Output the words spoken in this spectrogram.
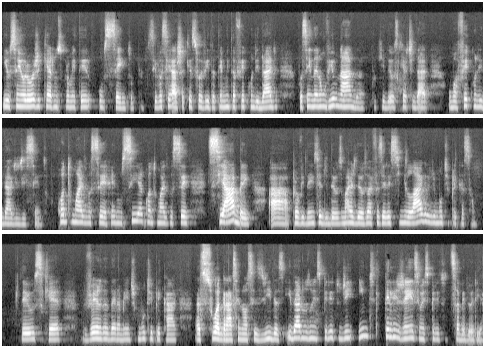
E o Senhor hoje quer nos prometer o cêntuplo. Se você acha que a sua vida tem muita fecundidade, você ainda não viu nada, porque Deus quer te dar uma fecundidade de cento. Quanto mais você renuncia, quanto mais você se abre à providência de Deus, mais Deus vai fazer esse milagre de multiplicação. Deus quer verdadeiramente multiplicar a sua graça em nossas vidas e dar-nos um espírito de inteligência, um espírito de sabedoria.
